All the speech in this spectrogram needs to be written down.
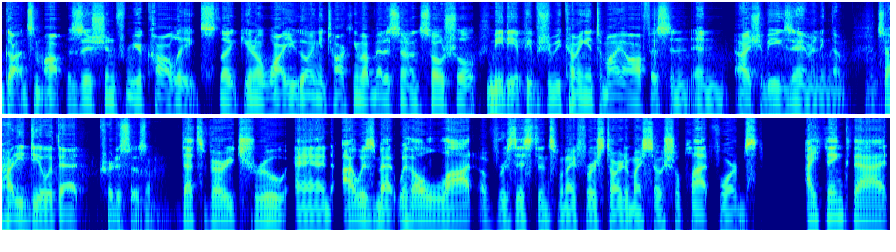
gotten some opposition from your colleagues? Like you know why are you going and talking about medicine on social media? People should be coming into my office and and i should be examining them. Mm-hmm. So how do you deal with that criticism? That's very true and i was met with a lot of resistance when i first started my social platforms I think that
